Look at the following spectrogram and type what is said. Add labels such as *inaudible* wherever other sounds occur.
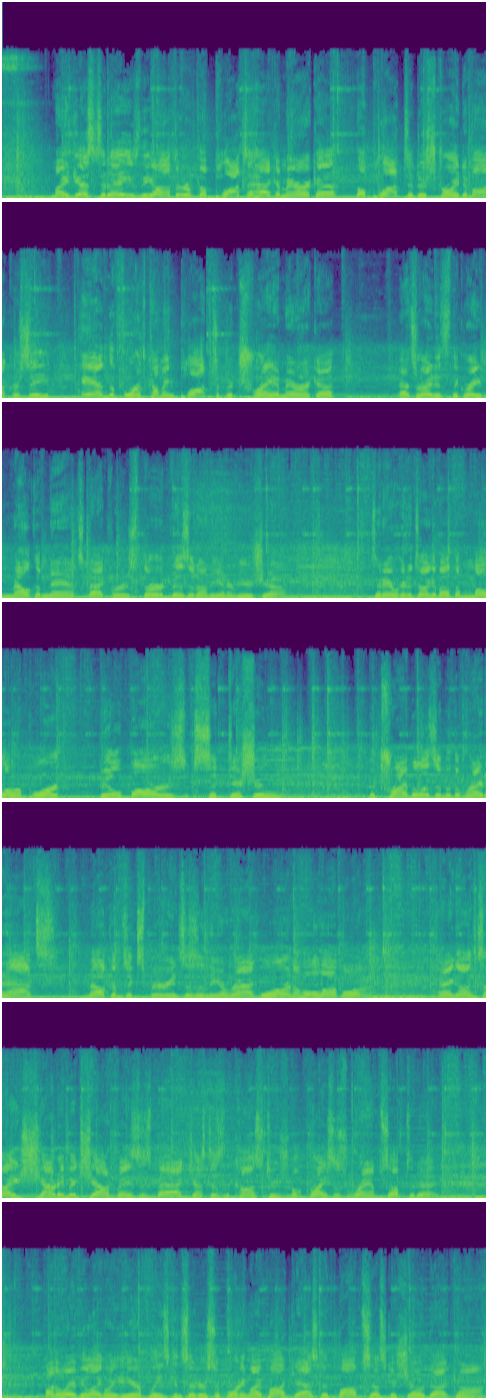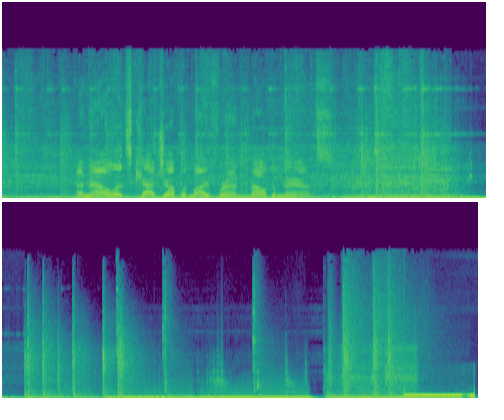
My guest today is the author of The Plot to Hack America, The Plot to Destroy Democracy, and the forthcoming Plot to Betray America. That's right, it's the great Malcolm Nance back for his third visit on the interview show. Today we're going to talk about the Mueller report, Bill Barr's sedition, the tribalism of the Red Hats, Malcolm's experiences in the Iraq War, and a whole lot more. Hang on tight, Shouty McShoutface is back just as the constitutional crisis ramps up today. By the way, if you like what you hear, please consider supporting my podcast at bobcescashow.com. And now let's catch up with my friend Malcolm Nance.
